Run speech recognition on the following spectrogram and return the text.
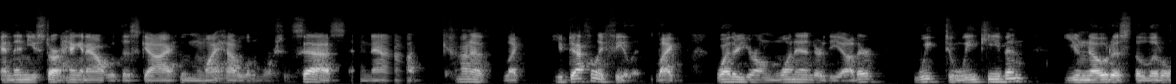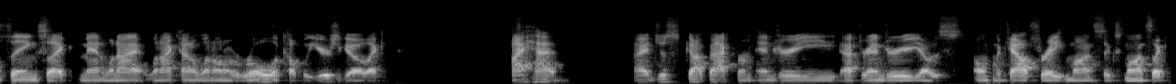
And then you start hanging out with this guy who might have a little more success, and now kind of like you definitely feel it. Like whether you're on one end or the other, week to week, even you notice the little things like man when i when i kind of went on a roll a couple years ago like i had i just got back from injury after injury i was on the couch for eight months six months like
